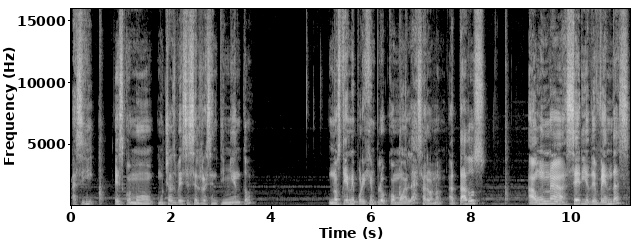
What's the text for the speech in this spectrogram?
Así es como muchas veces el resentimiento nos tiene, por ejemplo, como a Lázaro, ¿no? Atados a una serie de vendas,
